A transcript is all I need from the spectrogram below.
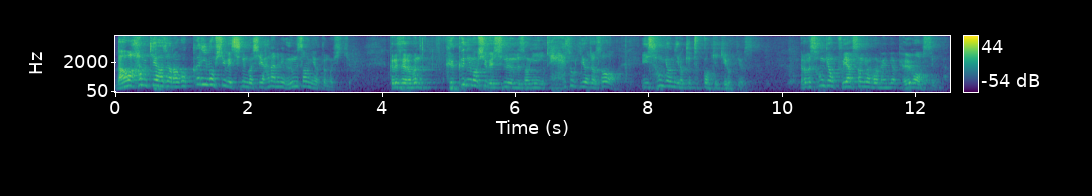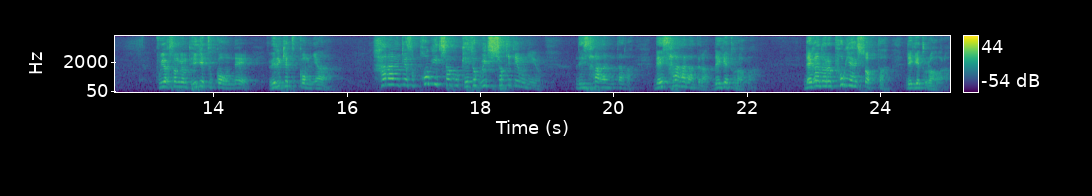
나와 함께 하자라고 끊임없이 외치는 것이 하나님의 음성이었던 것이죠. 그래서 여러분, 그 끊임없이 외치는 음성이 계속 이어져서 이 성경이 이렇게 두껍게 기록되었어요. 여러분, 성경, 구약 성경 보면요, 별거 없습니다. 구약 성경 되게 두꺼운데 왜 이렇게 두껍냐? 하나님께서 포기치 않고 계속 외치셨기 때문이에요. 내 사랑하는 딸아, 내 사랑하는 아들아, 내게 돌아와. 내가 너를 포기할 수 없다. 내게 돌아와라.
